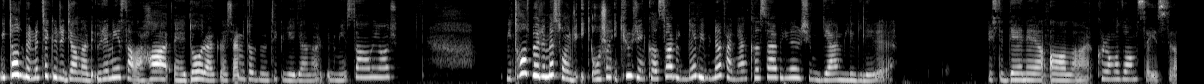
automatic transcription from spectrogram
Mitoz bölünme tek hücre canlılarda üremeyi sağlar. Ha, e, doğru arkadaşlar mitoz bölünme tek hücre canlılarda üremeyi sağlıyor. Mitoz bölünme sonucu oluşan iki hücrenin kalıtsal bilgileri birbirinden farklı. Yani kalıtsal bilgiler şimdi gen bilgileri. İşte DNA ağlar, kromozom sayısı.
